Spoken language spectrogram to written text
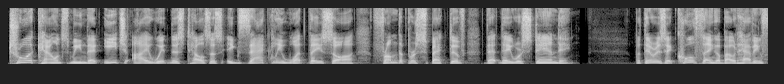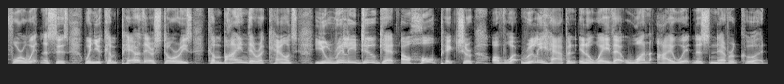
True accounts mean that each eyewitness tells us exactly what they saw from the perspective that they were standing. But there is a cool thing about having four witnesses. When you compare their stories, combine their accounts, you really do get a whole picture of what really happened in a way that one eyewitness never could.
